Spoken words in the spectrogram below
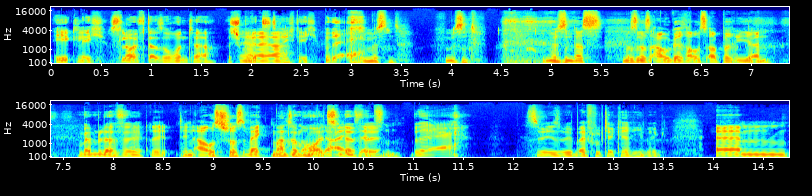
Eklig. Es läuft da so runter. Es spritzt Ja, richtig. wir müssen, müssen, müssen, das, müssen das Auge rausoperieren. Mit dem Löffel. Den Ausschuss wegmachen So ein und wieder einsetzen. Bäh. So wie, so wie bei Flug der Karibik. Ähm,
